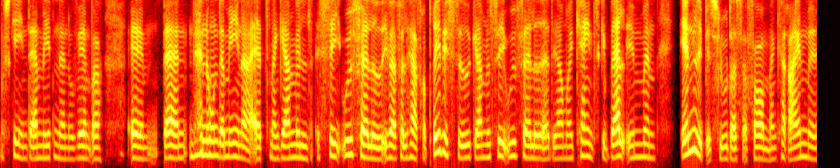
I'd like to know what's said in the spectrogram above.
måske endda midten af november. Øh, der, er, der er nogen, der mener, at man gerne vil se udfaldet, i hvert fald her fra britisk side, gerne vil se udfaldet af det amerikanske valg, inden man endelig beslutter sig for, om man kan regne med,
